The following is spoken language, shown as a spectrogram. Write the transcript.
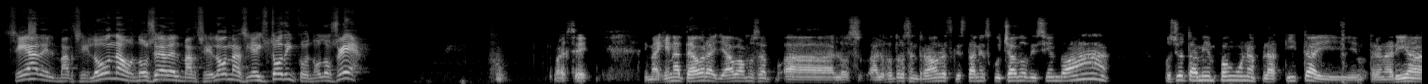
Sea del Barcelona o no sea del Barcelona, sea histórico, no lo sea. Pues sí. Imagínate ahora, ya vamos a, los, a los otros entrenadores que están escuchando diciendo, ah, pues yo también pongo una platita y entrenaría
